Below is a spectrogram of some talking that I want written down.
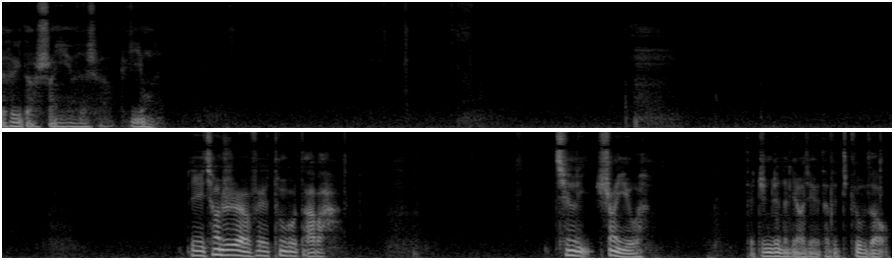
最后一道上油的时候可以用的。这枪支啊，会通过打靶。清理上游啊，才真正的了解它的构造。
